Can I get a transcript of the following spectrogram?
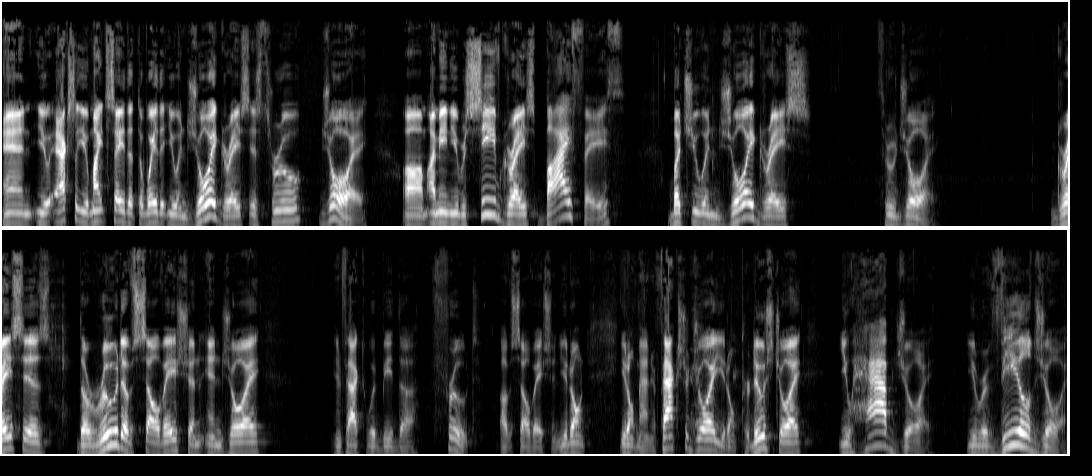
and you actually you might say that the way that you enjoy grace is through joy. Um, I mean, you receive grace by faith, but you enjoy grace through joy. Grace is the root of salvation and joy, in fact, would be the fruit of salvation. You don't, you don't manufacture joy, you don't produce joy, you have joy, you reveal joy.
